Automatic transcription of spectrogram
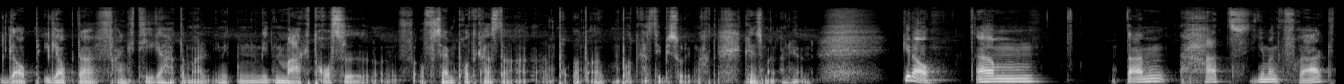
ich glaube, ich glaub, der Frank Teger hat da mal mit, mit Mark Drossel auf seinem Podcast eine Podcast-Episode gemacht. Können Sie mal anhören. Genau. Ähm, dann hat jemand gefragt,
